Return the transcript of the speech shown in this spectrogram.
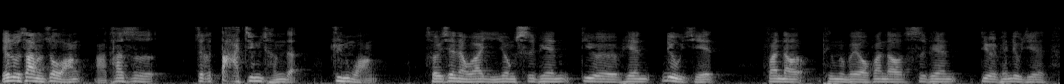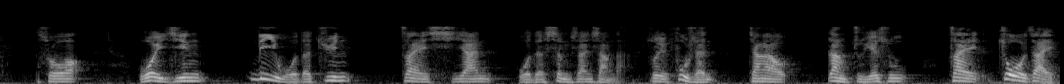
耶路撒冷做王啊，他是这个大京城的君王。所以现在我要引用诗篇第二篇六节，翻到听众朋友翻到诗篇第二篇六节，说我已经立我的君在西安。我的圣山上的，所以父神将要让主耶稣在坐在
